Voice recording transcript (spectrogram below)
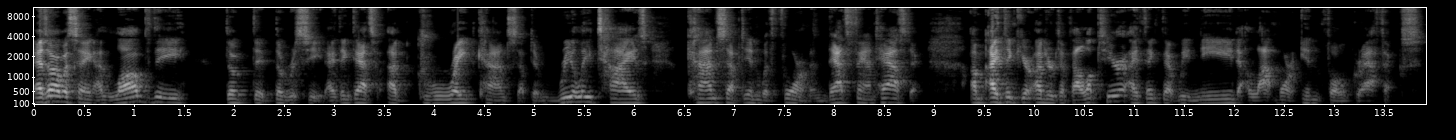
as I was saying, I love the the, the the receipt. I think that's a great concept. It really ties concept in with form, and that's fantastic. Um, I think you're underdeveloped here. I think that we need a lot more infographics.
